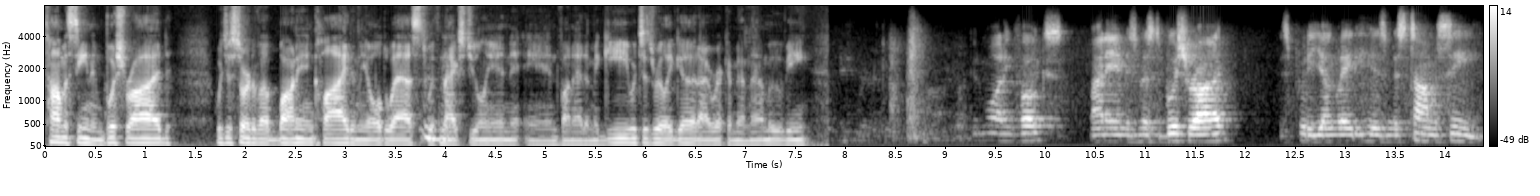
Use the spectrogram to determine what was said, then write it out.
Thomasine and Bushrod which is sort of a Bonnie and Clyde in the Old West with Max Julien and Vonetta McGee, which is really good. I recommend that movie. Good morning, folks. My name is Mr. Bushrod. This pretty young lady here is Miss Thomasine.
